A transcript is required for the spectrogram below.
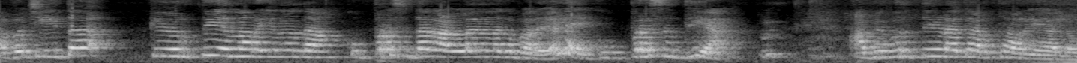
അപ്പൊ ചീത്ത കീർത്തി എന്ന് പറയുന്നത് എന്താ? കുപ്രസിദ്ധ കള്ളൻ എന്നൊക്കെ പറയും അല്ലെ? കുപ്രസിദ്ധിയാണ്. അഭിവൃദ്ധിയുടെ ഒക്കെ അർത്ഥം അറിയാലോ.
